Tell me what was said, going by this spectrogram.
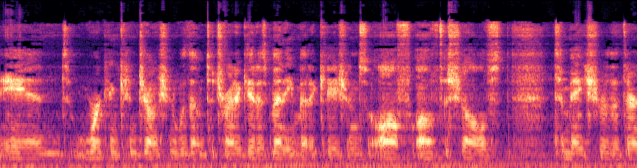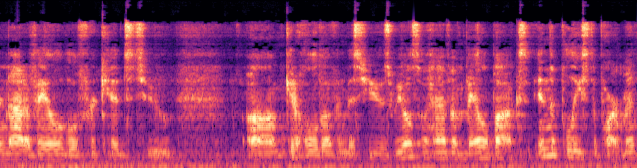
and work in conjunction with them to try to get as many medications off of the shelves to make sure that they're not available for kids to um, get a hold of and misuse. We also have a mailbox in the police department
